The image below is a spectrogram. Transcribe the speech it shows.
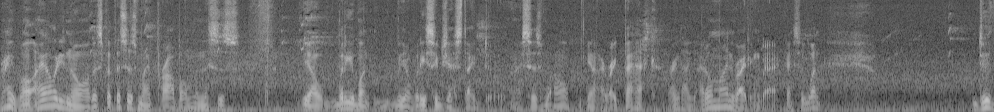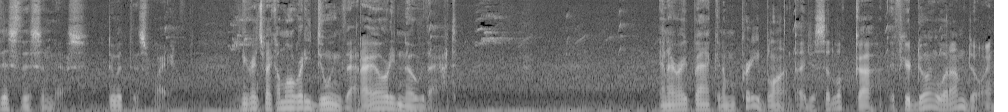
right, well, I already know all this, but this is my problem, and this is, you know, what do you want, you know, what do you suggest I do? And I says, well, you know, I write back, right? I, I don't mind writing back. I said, what? Do this, this, and this. Do it this way. And he writes back, I'm already doing that. I already know that. And I write back, and I'm pretty blunt. I just said, look, uh, if you're doing what I'm doing,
